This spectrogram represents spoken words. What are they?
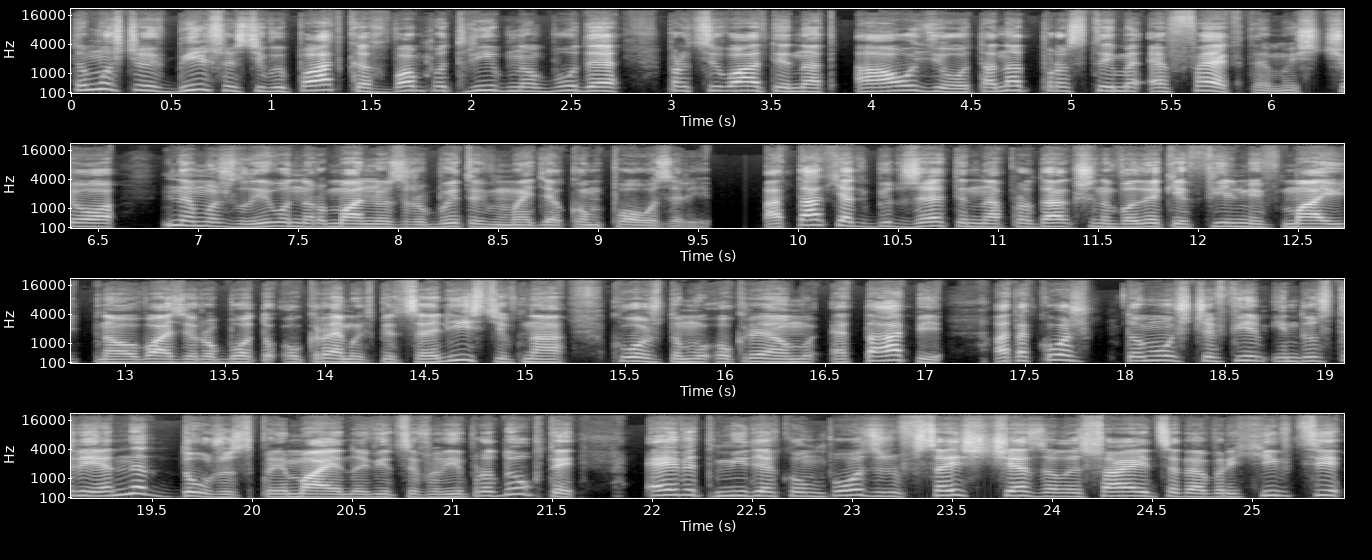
Тому що в більшості випадках вам потрібно буде працювати над аудіо та над простими ефектами, що неможливо нормально зробити в медіакомпозері. А так як бюджети на продакшн великих фільмів мають на увазі роботу окремих спеціалістів на кожному окремому етапі, а також тому, що фільм-індустрія не дуже сприймає нові цифрові продукти, Avid Media Composer все ще залишається на верхівці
